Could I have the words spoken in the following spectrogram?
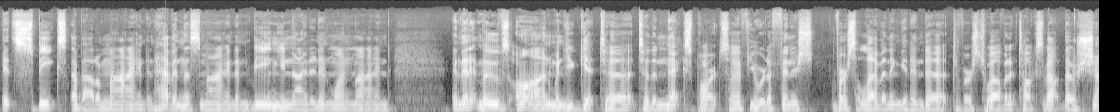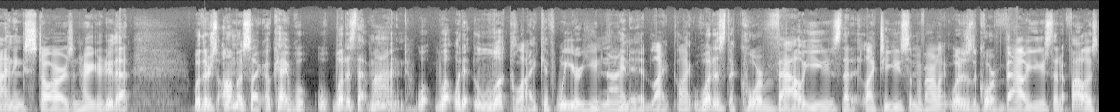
it speaks about a mind and having this mind and being united in one mind. And then it moves on when you get to, to the next part. So if you were to finish verse 11 and get into to verse 12, and it talks about those shining stars and how you're going to do that, well, there's almost like, okay, well, what is that mind? What, what would it look like if we are united? Like, like what is the core values that it, like to use some of our, like, what is the core values that it follows?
